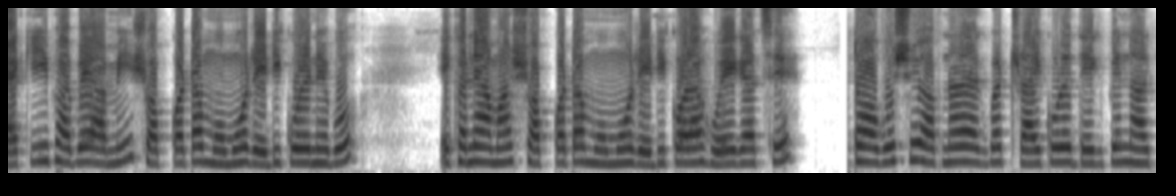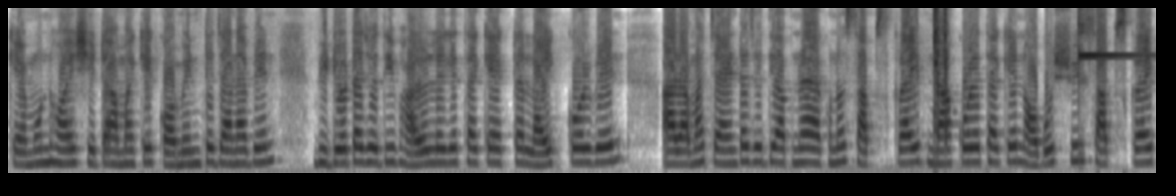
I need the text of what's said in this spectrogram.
একইভাবে আমি সবকটা মোমো রেডি করে নেব। এখানে আমার সবকটা মোমো রেডি করা হয়ে গেছে। এটা অবশ্যই আপনারা একবার ট্রাই করে দেখবেন আর কেমন হয় সেটা আমাকে কমেন্টে জানাবেন। ভিডিওটা যদি ভালো লেগে থাকে একটা লাইক করবেন। আর আমার চ্যানেলটা যদি আপনারা এখনও সাবস্ক্রাইব না করে থাকেন, অবশ্যই সাবস্ক্রাইব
